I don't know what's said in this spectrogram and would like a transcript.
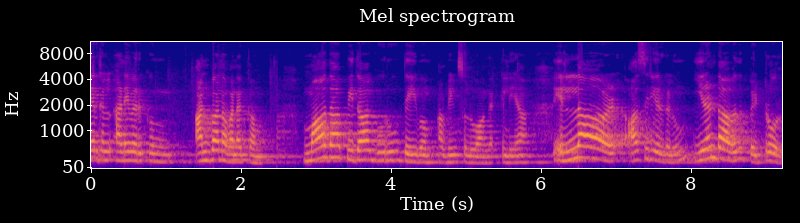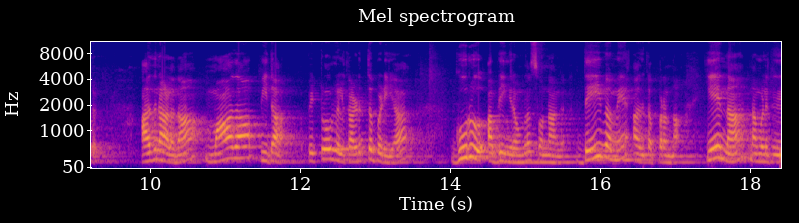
நேயர்கள் அனைவருக்கும் அன்பான வணக்கம். மாதா பிதா குரு தெய்வம் அப்படின்னு சொல்லுவாங்க இல்லையா? எல்லா ஆசிரியர்களும் இரண்டாவது பெற்றோர்கள். அதனால தான் மாதா பிதா பெற்றோர்களுக்கு அடுத்தபடியாக குரு அப்படிங்கிறவங்கள சொன்னாங்க. தெய்வமே அதுக்கப்புறம் தான் ஏன்னா நம்மளுக்கு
